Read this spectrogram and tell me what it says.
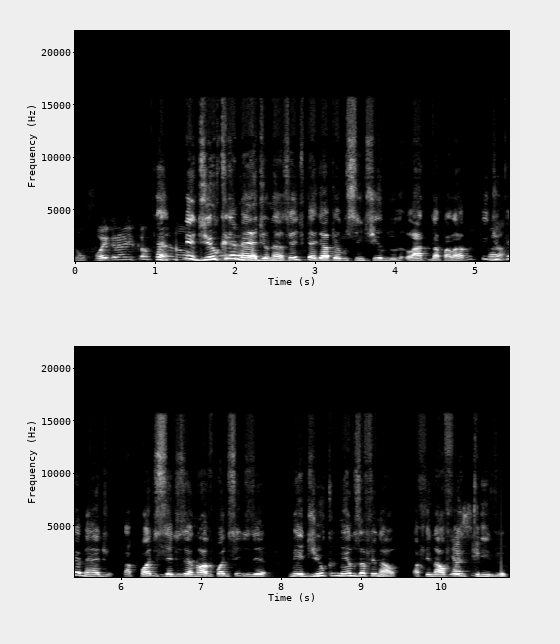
Não foi grande campanha, é, não. Medíocre é. é. médio, né? Se a gente pegar pelo sentido lato da palavra, medíocre é, é médio. Tá? Pode ser 19, pode ser dizer medíocre menos a final. A final foi assim, incrível.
